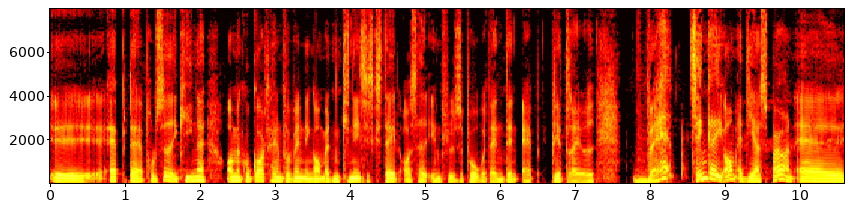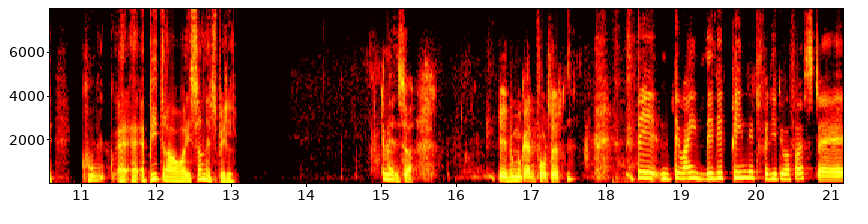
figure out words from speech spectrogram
øh, app, der er produceret i Kina, og man kunne godt have en forventning om, at den kinesiske stat også havde indflydelse på, hvordan den app bliver drevet. Hvad tænker I om, at jeres børn er, er, er bidrager i sådan et spil? Jamen. Altså, ja, du må gerne fortsætte. Det, det var egentlig lidt pinligt, fordi det var først, da,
